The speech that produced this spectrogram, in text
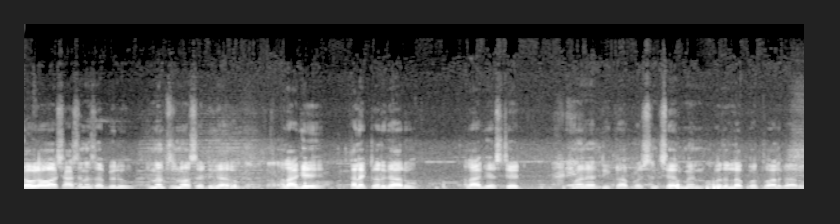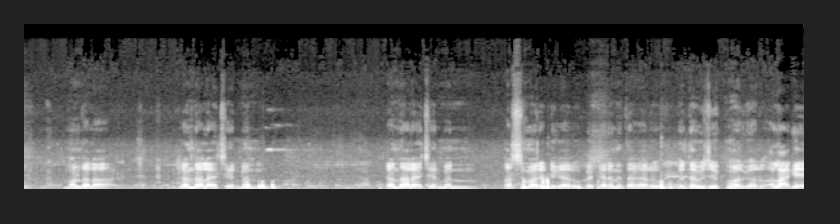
గౌరవ శాసనసభ్యులు ఎన్ఎం శ్రీనివాసరెడ్డి గారు అలాగే కలెక్టర్ గారు అలాగే state minority corporation chairman Godalla Kotwal గారు మండల గ్రంథాలయ చైర్మన్ గ్రంథాలయ చైర్మన్ నరసింహారెడ్డి గారు బెక్కర్ అనిత గారు పెద్ద విజయ్ కుమార్ గారు అలాగే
